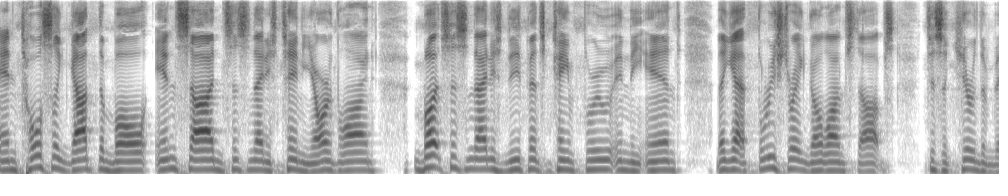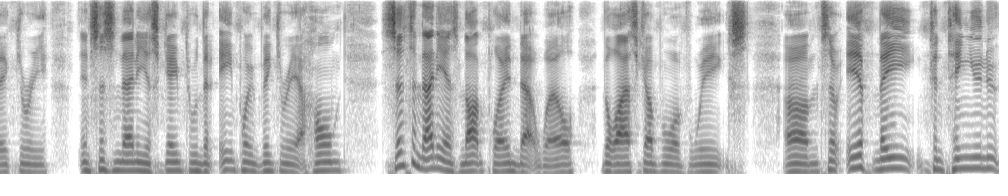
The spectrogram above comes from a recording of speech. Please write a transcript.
and Tulsa got the ball inside Cincinnati's 10 yard line, but Cincinnati's defense came through in the end. They got three straight goal line stops to secure the victory, and Cincinnati escaped with an 8 point victory at home. Cincinnati has not played that well the last couple of weeks. Um, so if they continue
